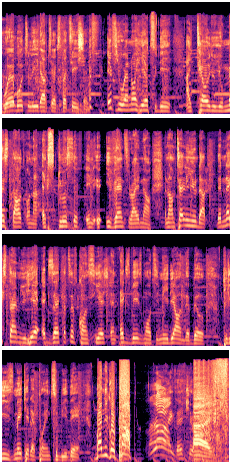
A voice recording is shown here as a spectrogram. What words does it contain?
we're able to lead up to expectation. If you were not here today, I tell you, you missed out on an exclusive in, uh, event right now. And I'm telling you that the next time you hear Executive Concierge and X-Base Multimedia on the bill, please make it a point to be there. Bani go pop! Live! Thank you. Live.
